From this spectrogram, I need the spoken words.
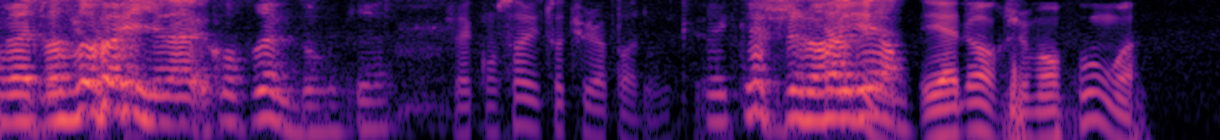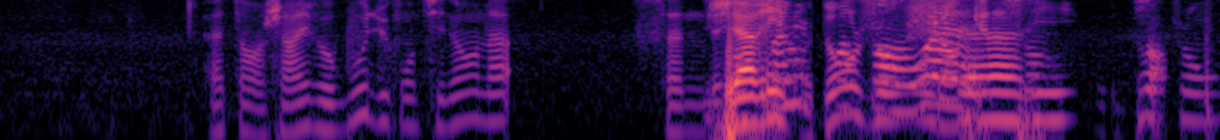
Ouais, de toute façon, ouais, il a la console donc. Euh, J'ai la console et toi tu l'as pas donc. euh. la merde. Et alors, je m'en fous moi. Attends, j'arrive au bout du continent là. Ça ne J'arrive au 5300, donjon. ouais. J'arrive au donjon.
